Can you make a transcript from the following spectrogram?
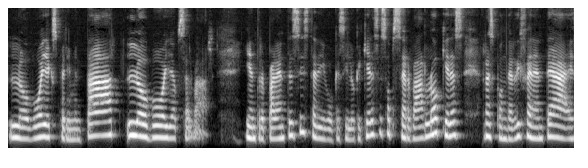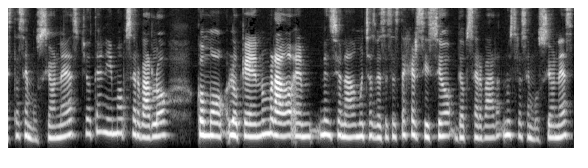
lo voy a experimentar, lo voy a observar. Y entre paréntesis te digo que si lo que quieres es observarlo, quieres responder diferente a estas emociones, yo te animo a observarlo como lo que he nombrado, he mencionado muchas veces, este ejercicio de observar nuestras emociones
